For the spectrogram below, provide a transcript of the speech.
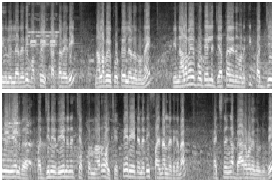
ఐదు నెలలు అనేది మొత్తం ఈ కట్ట అనేది నలభై పొట్టేళ్ళు అనేది ఉన్నాయి. ఈ నలభై పొట్టేళ్ళ జత అనేది మనకి పద్దెనిమిది వేలు కదా. పద్దెనిమిది వేలు అనేది చెప్తున్నారు. వాళ్ళు చెప్పే రేట్ అనేది ఫైనల్ రేట్ కదా. ఖచ్చితంగా బేరం అనేది ఉంటుంది.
